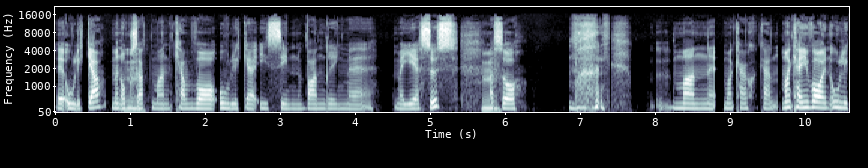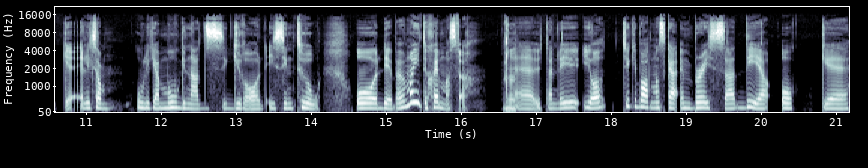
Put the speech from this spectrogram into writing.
eh, olika men också Mm. att man kan vara olika i sin vandring med, med Jesus. Mm. Alltså man, man, man kanske kan, man kan ju vara en olika, liksom, olika mognadsgrad i sin tro och det behöver man inte skämmas för. Eh, utan det är, jag tycker bara att man ska embracea det och eh,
